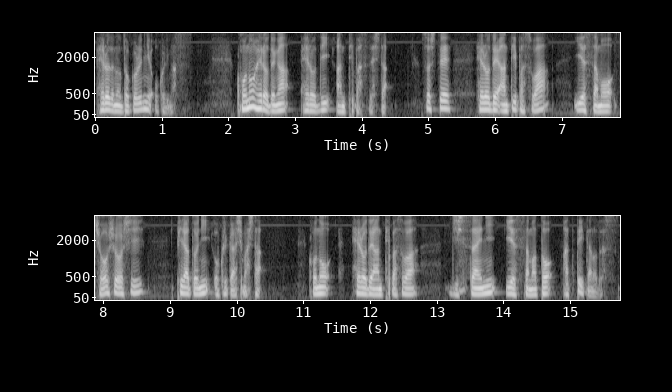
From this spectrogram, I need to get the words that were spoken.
ヘロデのところに送ります。このヘロデがヘロディ・アンティパスでした。そしてヘロデ・アンティパスはイエス様を嘲笑しピラトに送り返しました。このヘロデ・アンティパスは実際にイエス様と会っていたのです。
